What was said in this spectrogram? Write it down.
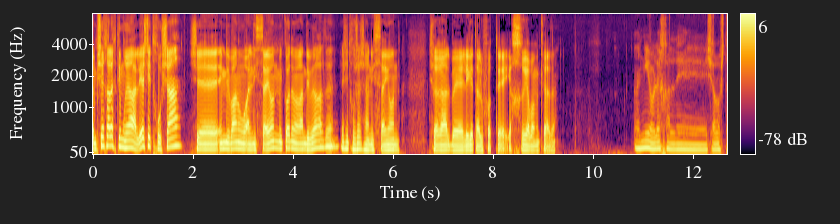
אמשיך ללכת עם ריאל. יש לי תחושה שאם דיברנו על ניסיון מקודם, ערן דיבר על זה, יש לי תחושה שהניסיון של ריאל בליגת האלופות אה, יכריע במקרה הזה. אני הולך על אה, 3-2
